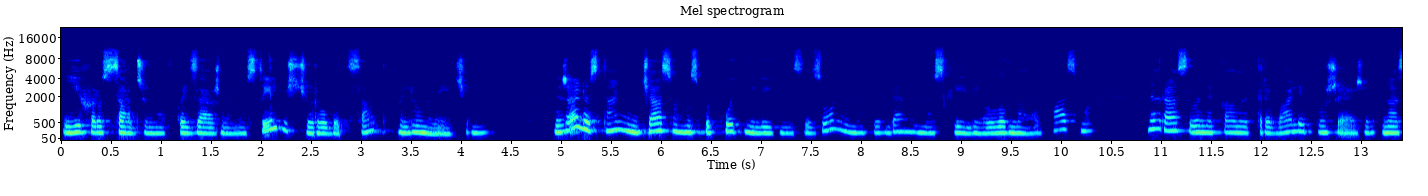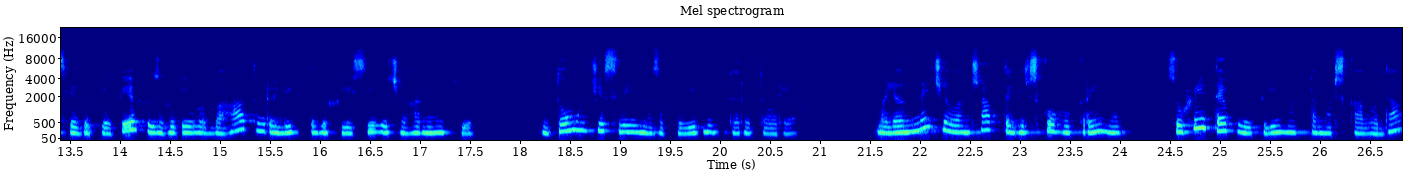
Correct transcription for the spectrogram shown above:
Їх розсаджено в пейзажному стилі, що робить сад мальовничим. На жаль, останнім часом у спекотні літні сезони на південному схилі головного пасма не раз виникали тривалі пожежі, внаслідок яких згоріло багато реліктових лісів і чагарників, у тому числі й на заповідних територіях. Мальовничі ландшафти гірського Криму, сухий теплий клімат та морська вода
